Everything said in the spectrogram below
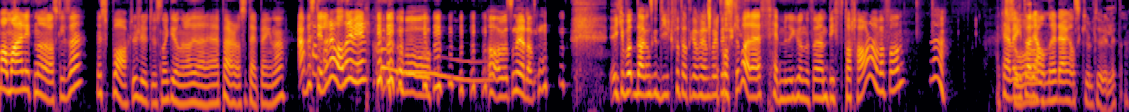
Mamma er en liten overraskelse. Hun sparte 7000 kroner av de der Paradise Hotel-pengene. Bestill dere hva dere vil. Åh, Av oss en helaften. Ikke på, det er ganske dyrt på teaterkafeen, Det koster bare 500 kroner for en biff tartar, da. Hva faen? Ja. Jeg er vegetarianer, det er ganske kulturelite.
